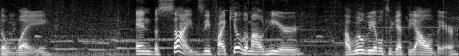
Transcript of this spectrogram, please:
the way. And besides, if I kill them out here, I will be able to get the owl bear.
